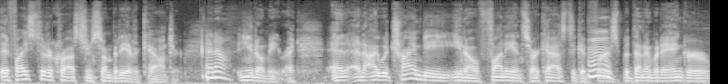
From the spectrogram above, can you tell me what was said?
if I stood across from somebody at a counter, I know. you know me, right? And and I would try and be you know funny and sarcastic Mm. at first, but then I would anger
